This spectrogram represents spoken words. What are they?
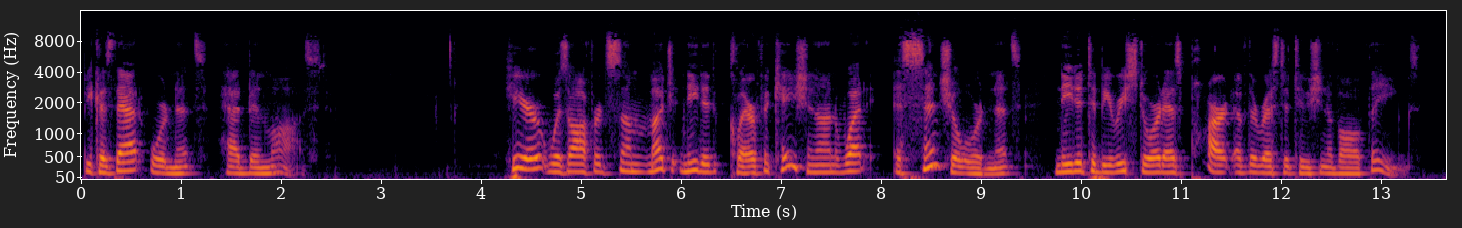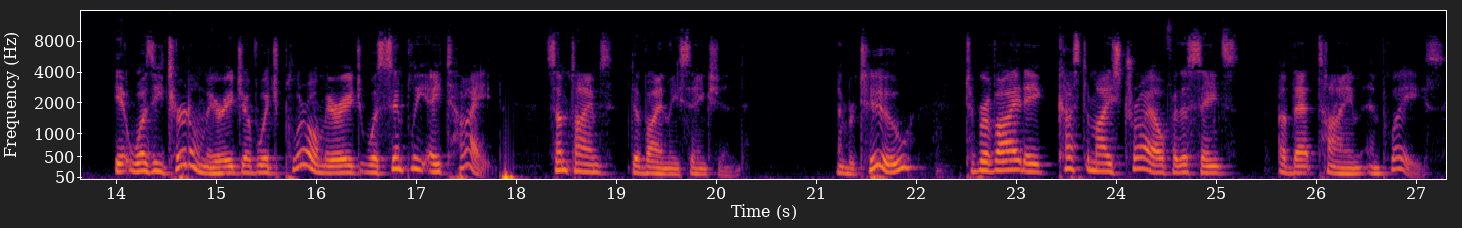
because that ordinance had been lost. Here was offered some much needed clarification on what essential ordinance needed to be restored as part of the restitution of all things. It was eternal marriage of which plural marriage was simply a type, sometimes divinely sanctioned. Number two, to provide a customized trial for the saints of that time and place.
